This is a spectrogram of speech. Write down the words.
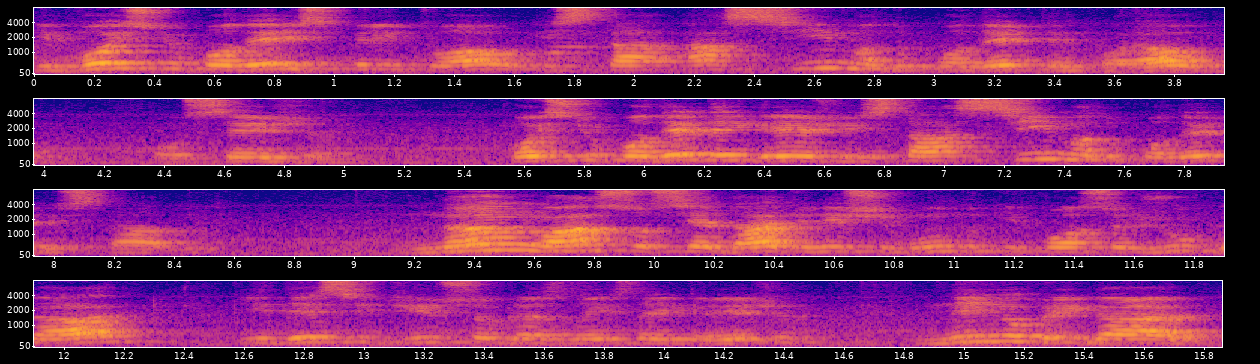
E pois que o poder espiritual está acima do poder temporal, ou seja, pois que o poder da igreja está acima do poder do Estado, não há sociedade neste mundo que possa julgar e decidir sobre as leis da igreja, nem obrigar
